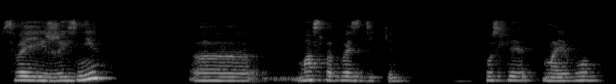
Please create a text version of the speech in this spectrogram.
в своей жизни э, масло гвоздики после моего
